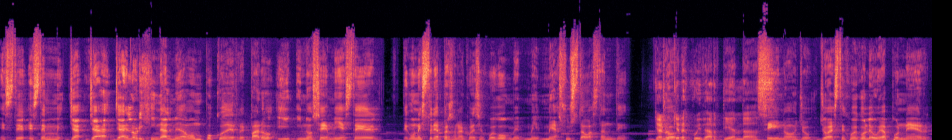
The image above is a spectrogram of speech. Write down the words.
este, este, ya, ya, ya el original me daba un poco de reparo y, y no sé, a mí este, tengo una historia personal con ese juego, me, me, me asusta bastante. Ya no yo, quieres cuidar tiendas. Sí, no, yo, yo a este juego le voy a poner,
